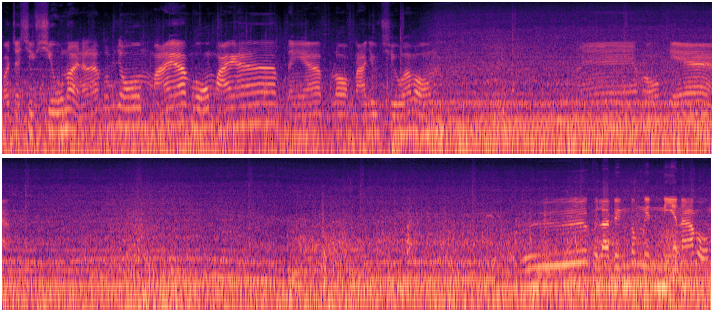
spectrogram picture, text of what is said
ก็จะชิวๆหน่อยนะครับท่านผู้ชมหมายครับผมหมายครับนี่ครับลอกนาชิวๆครับผมแหมโอเคเวลาดึงต้องเนียนๆนะครับผม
